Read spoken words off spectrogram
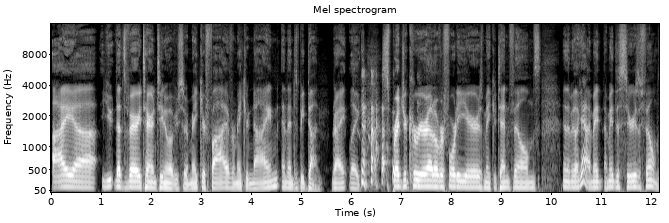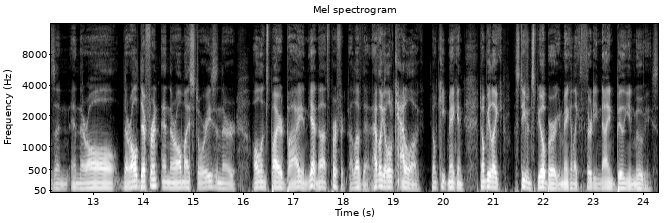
I uh you that's very Tarantino of you, sir. Make your five or make your nine and then just be done. Right? Like spread your career out over 40 years, make your 10 films, and then be like, yeah, I made I made this series of films and and they're all they're all different and they're all my stories and they're all inspired by and yeah, no, that's perfect. I love that. Have like a little catalog. Don't keep making don't be like Steven Spielberg and making like 39 billion movies.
